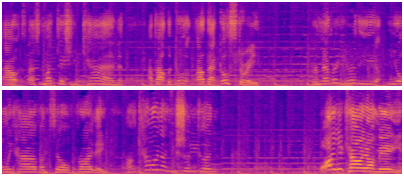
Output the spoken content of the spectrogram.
out as much as you can about the about that ghost story. Remember, you're the you only have until Friday. I'm counting on you, Shunkun. Why are you counting on me?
